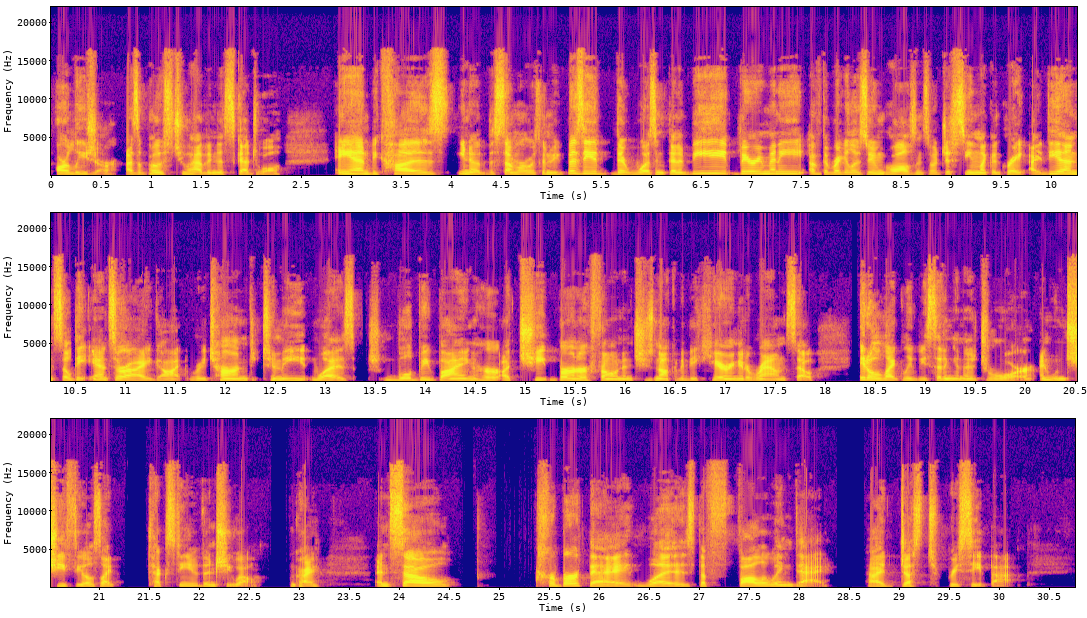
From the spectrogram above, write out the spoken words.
our leisure as opposed to having a schedule. And because, you know, the summer was going to be busy, there wasn't going to be very many of the regular Zoom calls. And so it just seemed like a great idea. And so the answer I got returned to me was we'll be buying her a cheap burner phone and she's not going to be carrying it around. So it'll likely be sitting in a drawer. And when she feels like texting you, then she will. Okay. And so her birthday was the following day. I just received that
